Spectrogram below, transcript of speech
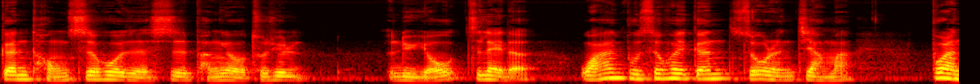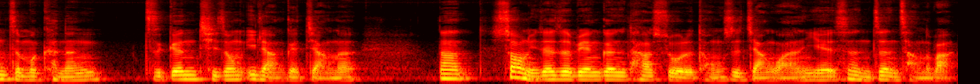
跟同事或者是朋友出去旅游之类的，晚安不是会跟所有人讲吗？不然怎么可能只跟其中一两个讲呢？那少女在这边跟她所有的同事讲晚安也是很正常的吧？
